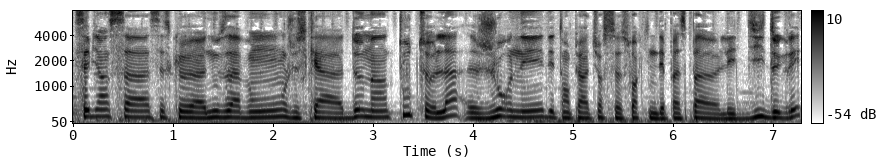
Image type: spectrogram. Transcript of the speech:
C'est bien ça, c'est ce que nous avons jusqu'à demain, toute la journée. Des températures ce soir qui ne dépassent pas les 10 degrés.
